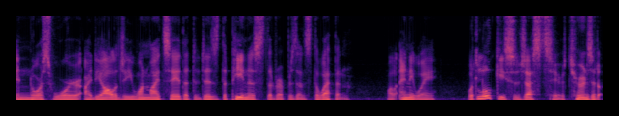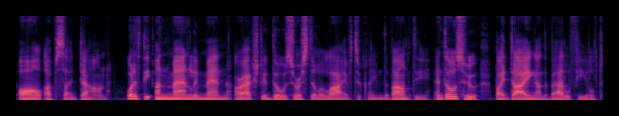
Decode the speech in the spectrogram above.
in Norse warrior ideology, one might say that it is the penis that represents the weapon. Well, anyway, what Loki suggests here turns it all upside down. What if the unmanly men are actually those who are still alive to claim the bounty, and those who, by dying on the battlefield,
